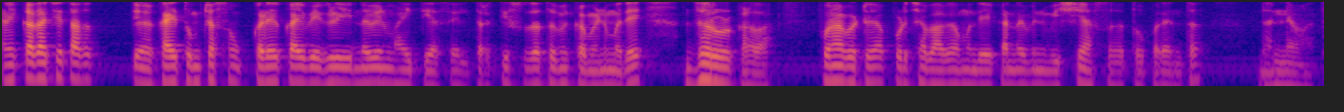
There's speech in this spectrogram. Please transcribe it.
आणि कदाचित आता काही तुमच्याकडे काही वेगळी नवीन माहिती असेल तर तीसुद्धा तुम्ही कमेंटमध्ये जरूर कळवा. पुन्हा भेटूया पुढच्या भागामध्ये एका नवीन विषयासह तोपर्यंत. धन्यवाद.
